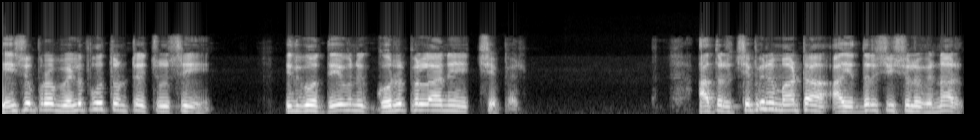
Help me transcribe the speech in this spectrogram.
యేసుప్రభు వెళ్ళిపోతుంటే చూసి ఇదిగో దేవుని గొర్రెపిల్ల అని చెప్పారు. అతడు చెప్పిన మాట ఆ ఇద్దరు శిష్యులు విన్నారు.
